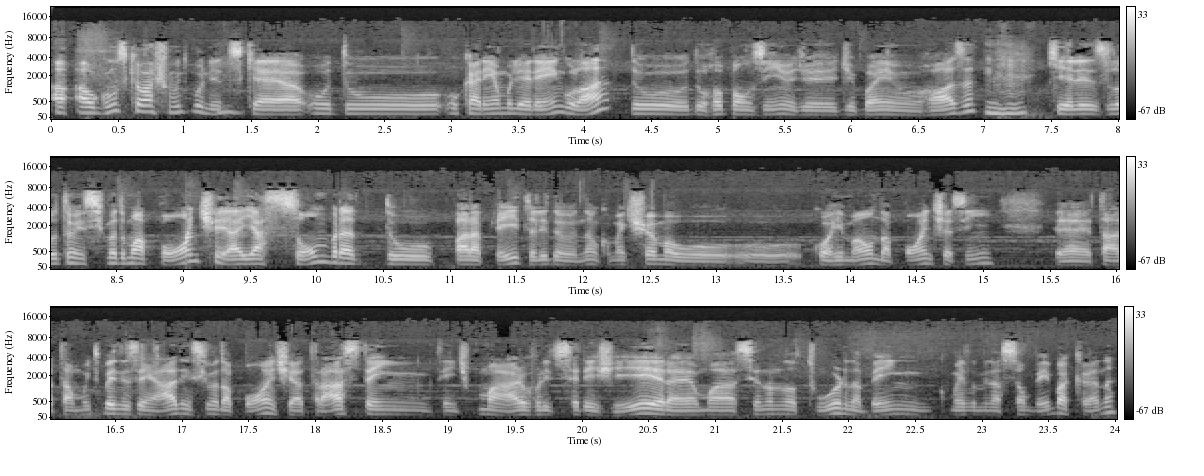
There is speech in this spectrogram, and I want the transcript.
a- alguns que eu acho muito bonitos, que é o do o carinha mulherengo lá, do, do roupãozinho de, de banho rosa, Uhum. que eles lutam em cima de uma ponte, aí a sombra do parapeito ali, do, não, como é que chama o, o corrimão da ponte, assim, é, tá, tá muito bem desenhado em cima da ponte, e atrás tem, tem tipo uma árvore de cerejeira, é uma cena noturna, bem com uma iluminação bem bacana.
